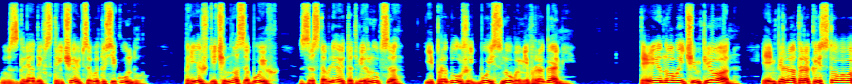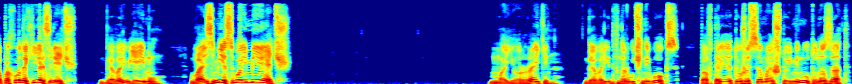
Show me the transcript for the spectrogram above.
Взгляды встречаются в эту секунду, прежде чем нас обоих заставляют отвернуться и продолжить бой с новыми врагами. «Ты новый чемпион! Императора крестового похода Хельсрич!» — говорю я ему. «Возьми свой меч!» Майор Райкин говорит в наручный вокс, повторяя то же самое, что и минуту назад.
